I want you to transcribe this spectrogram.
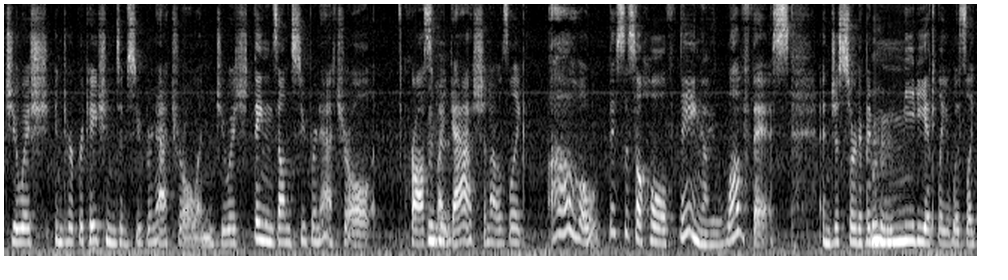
Jewish interpretations of supernatural and Jewish things on supernatural crossed mm-hmm. my dash, and I was like, oh, this is a whole thing. I love this and just sort of mm-hmm. immediately was like,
